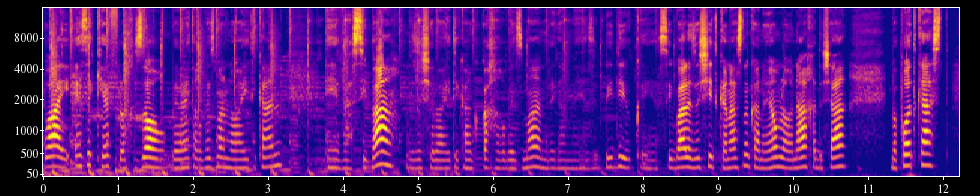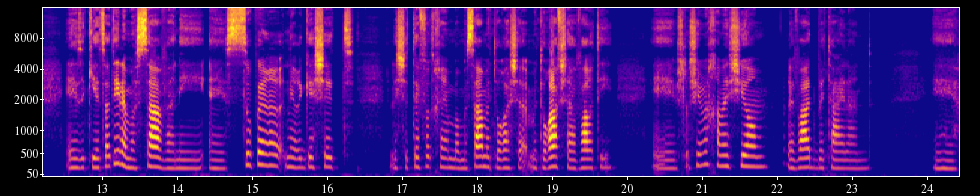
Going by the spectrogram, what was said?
וואי, איזה כיף לחזור. באמת הרבה זמן לא הייתי כאן. אה, והסיבה לזה שלא הייתי כאן כל כך הרבה זמן, וגם אה, זה בדיוק אה, הסיבה לזה שהתכנסנו כאן היום לעונה החדשה בפודקאסט, זה כי יצאתי למסע ואני סופר נרגשת לשתף אתכם במסע המטורף שעברתי. 35 יום לבד בתאילנד,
